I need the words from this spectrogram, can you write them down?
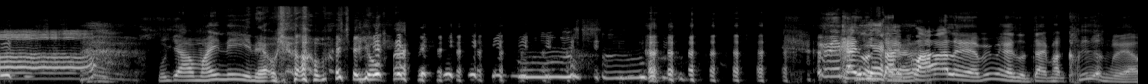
อมึงจะเอาไหมนี่เนี่ยมึงจะเอาไหมจะยกให้ไม่มีใครไม่สนแยกใจขนาดนั้นฟ้าเลยอะไม่มีใครสนใจพระเครื่องเลยอะ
